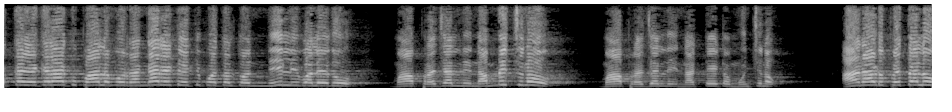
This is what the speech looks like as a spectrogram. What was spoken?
ఒక్క ఎకరాకు పాలమూరు రంగారెడ్డి ఎత్తిపోతలతో నీళ్ళు ఇవ్వలేదు మా ప్రజల్ని నమ్మించినవు. మా ప్రజల్ని నట్టేట ముంచినవు. ఆనాడు పెద్దలు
